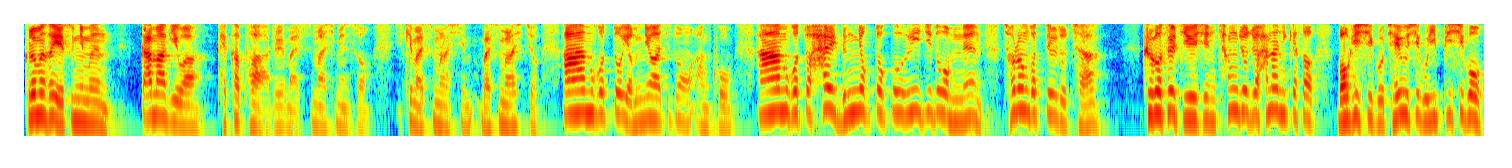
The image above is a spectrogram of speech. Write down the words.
그러면서 예수님은 까마귀와 백합화를 말씀하시면서 이렇게 말씀을 하시, 말씀을 하시죠. 아무것도 염려하지도 않고 아무것도 할 능력도 없고 의지도 없는 저런 것들조차 그것을 지으신 창조주 하나님께서 먹이시고 재우시고 입히시고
